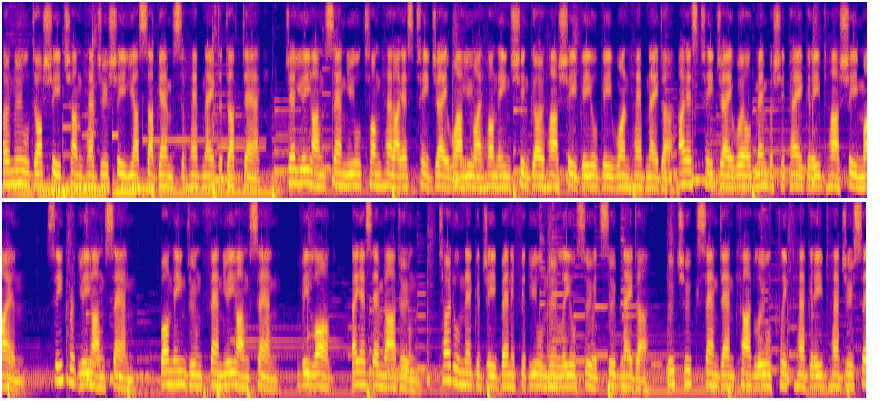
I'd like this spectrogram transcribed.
Onul doshi chung hajushi yasugam sahabne deduk dak. Jeyung sang yul tong ha istj yui honin shingo hashi gilgi one habnada. Istj world membership a gaib hashi mayan. Secret sang. Bon indung fan yeung sang. Vlog. ASM ardung. Total negaji benefit yul nu lil suit subnada. Uchuk sang dan card lul click hagaib haju se.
